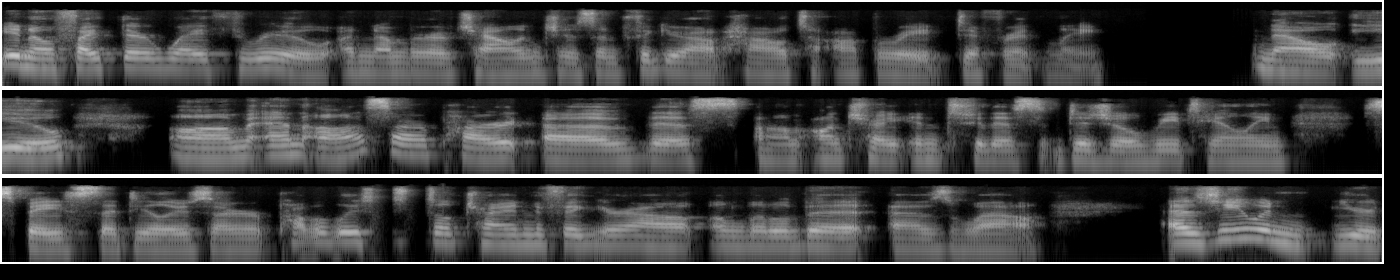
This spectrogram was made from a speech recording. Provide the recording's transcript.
you know, fight their way through a number of challenges and figure out how to operate differently. Now, you um, and us are part of this um, entree into this digital retailing space that dealers are probably still trying to figure out a little bit as well. As you and your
